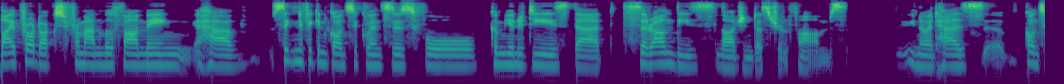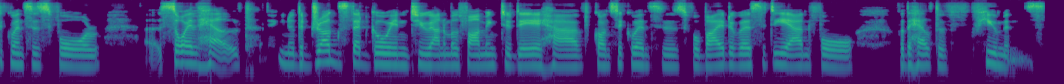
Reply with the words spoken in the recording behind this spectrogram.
byproducts from animal farming have significant consequences for communities that surround these large industrial farms. You know, it has uh, consequences for Uh, soil health. You know, the drugs that go into animal farming today have consequences for biodiversity and for for the health of humans.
